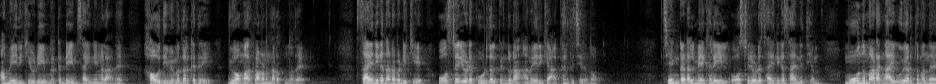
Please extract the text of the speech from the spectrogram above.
അമേരിക്കയുടെയും ബ്രിട്ടന്റെയും സൈന്യങ്ങളാണ് ഹൗദി വിമതർക്കെതിരെ വ്യോമാക്രമണം നടത്തുന്നത്. സൈനിക നടപടിക്ക് ഓസ്ട്രേലിയയുടെ കൂടുതൽ പിന്തുണ അമേരിക്ക അഭ്യർത്ഥിച്ചിരുന്നു. ചെങ്കടൽ മേഖലയിൽ ഓസ്ട്രേലിയയുടെ സൈനിക സാന്നിധ്യം മൂന്ന് മടങ്ങായി ഉയർത്തുമെന്ന്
